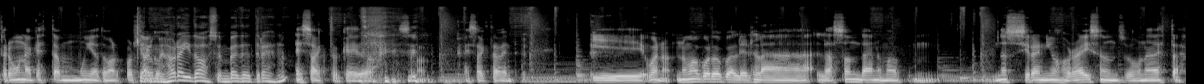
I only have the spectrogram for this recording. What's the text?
pero una que está muy a tomar por Que a lo saco. mejor hay dos en vez de tres, ¿no? Exacto, que hay dos. Exactamente. Y bueno, no me acuerdo cuál es la, la sonda, no, me- no sé si era New Horizons o una de estas.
